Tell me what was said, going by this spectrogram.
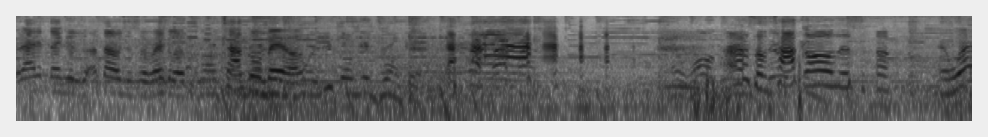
but I didn't think it was. I thought it was just a regular Taco Bell. Where you gonna get drunk at. Oh, some tacos and some. And what?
